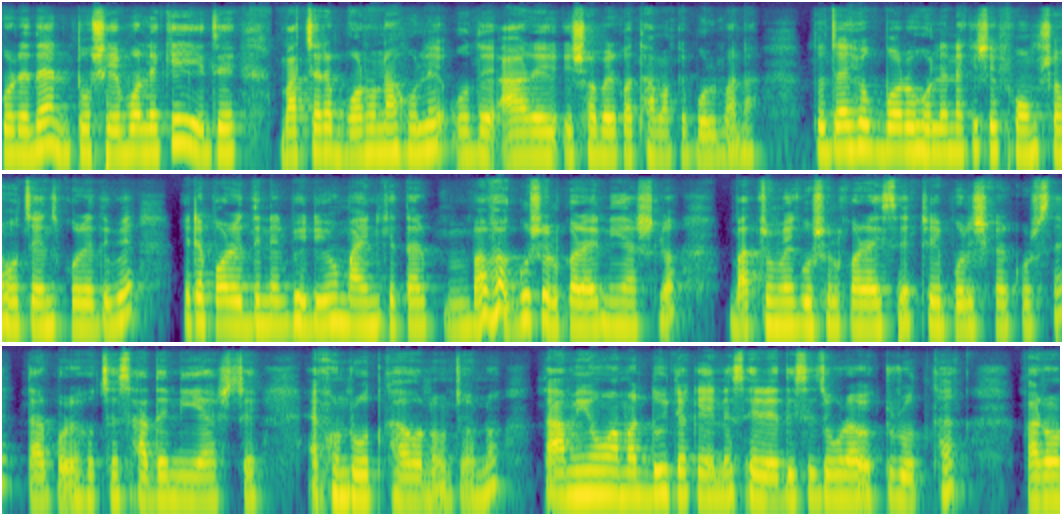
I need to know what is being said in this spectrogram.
করে দেন। তো সে বলে কি যে, বাচ্চারা বড় না হলে ওদের আর এসবের কথা আমাকে বলবা না। তো যাই হোক, বড় হলে নাকি সে ফোম সহ চেঞ্জ করে দিবে। এটা পরের দিনের ভিডিও মাইনকে তার বাবা গোসল করায় নিয়ে আসলো। বাথরুমে গোসল করাইছে ট্রে পরিষ্কার করছে, তারপরে হচ্ছে ছাদে নিয়ে আসছে এখন রোদ খাওয়ানোর জন্য। তা আমিও আমার দুইটাকে এনে ছেড়ে দিছি যে ওরাও একটু রোদ খাক, কারণ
